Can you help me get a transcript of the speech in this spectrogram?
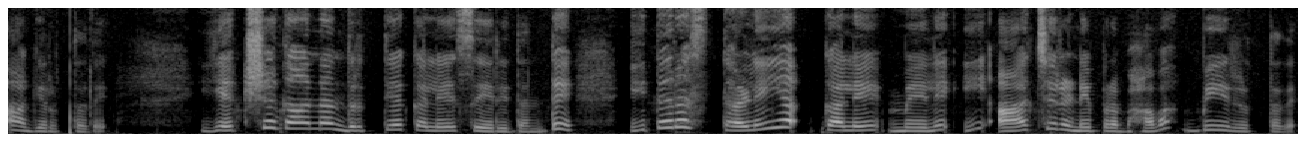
ಆಗಿರುತ್ತದೆ. ಯಕ್ಷಗಾನ, ನೃತ್ಯ ಕಲೆ ಸೇರಿದಂತೆ ಇತರ ಸ್ಥಳೀಯ ಕಲೆ ಮೇಲೆ ಈ ಆಚರಣೆ ಪ್ರಭಾವ ಬೀರುತ್ತದೆ.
